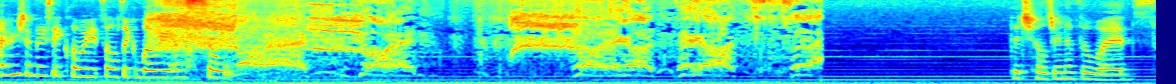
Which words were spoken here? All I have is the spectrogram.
every time they say Chloe, it sounds like Loey. I'm so. Chloe! Chloe! Hang on! Hang on! The Children of the Woods.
